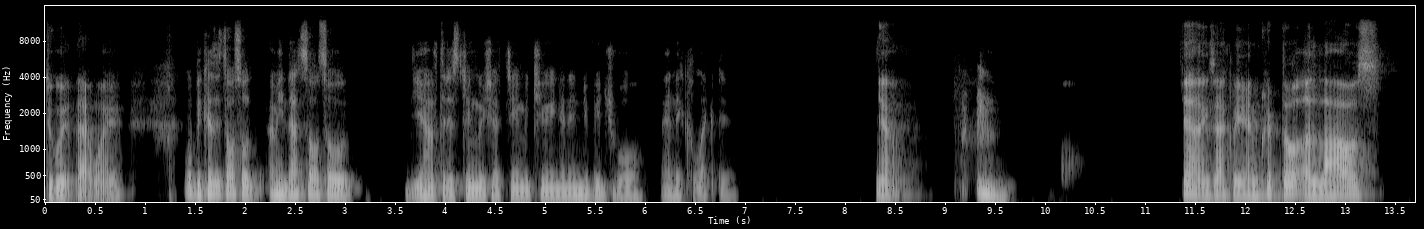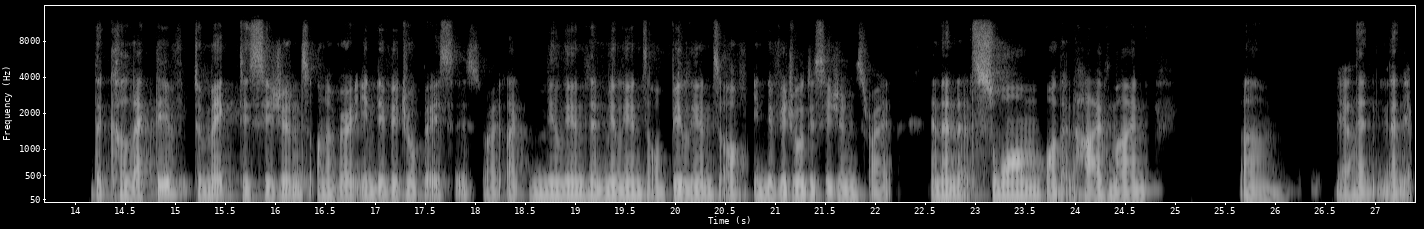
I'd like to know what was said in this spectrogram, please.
do it that way. Well, because it's also, I mean, that's also, you have to distinguish, I think, between an individual and a collective. Yeah. Yeah, exactly. And crypto allows the collective to make decisions on a very individual basis, right? Like millions and millions or billions of individual decisions, right? And then that swarm or that hive mind um, Yeah. then then it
